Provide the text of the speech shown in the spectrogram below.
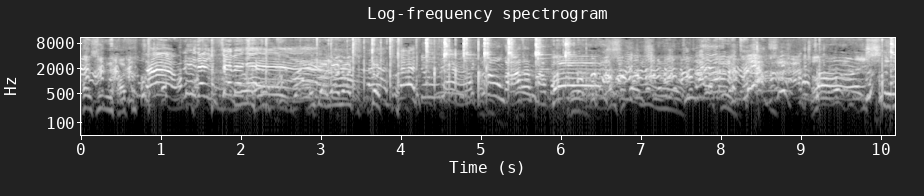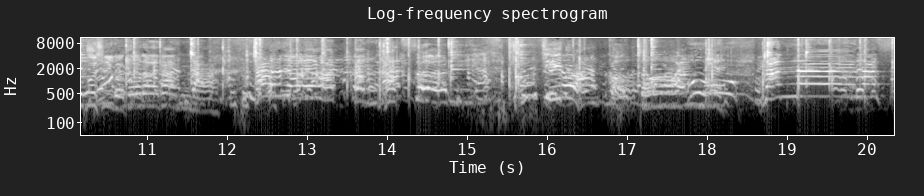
아, 자, 우리 회장 육제백에. 야야야 진짜. 부러운 거 알았나 봐. 쉬고 쉬고 돌아 간다. 작년에 왔던 갓소리 죽지도 않고 또 왔네. 난나갔어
